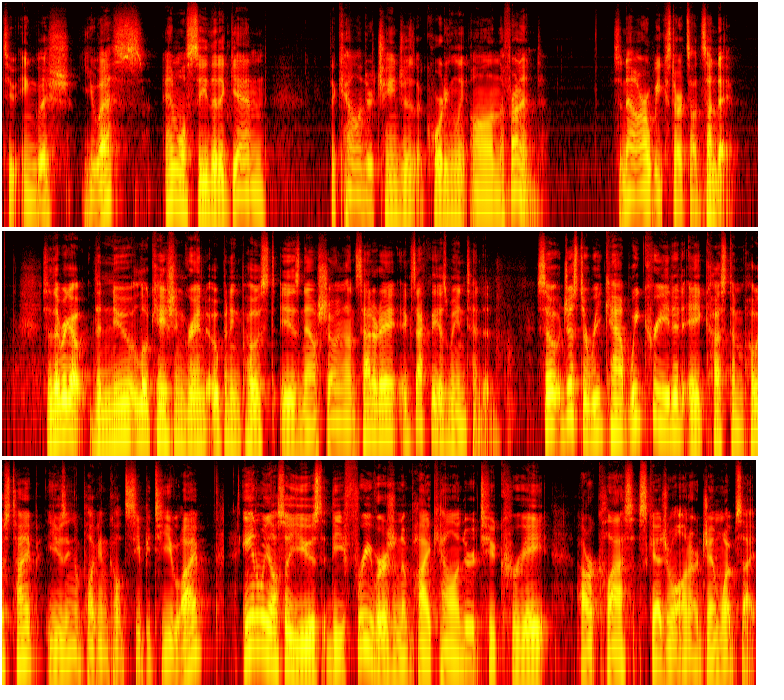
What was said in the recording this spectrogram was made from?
to English US and we'll see that again, the calendar changes accordingly on the front end. So now our week starts on Sunday. So there we go. The new location grand opening post is now showing on Saturday, exactly as we intended. So just to recap, we created a custom post type using a plugin called CPT UI, and we also used the free version of Pie Calendar to create our class schedule on our gem website.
